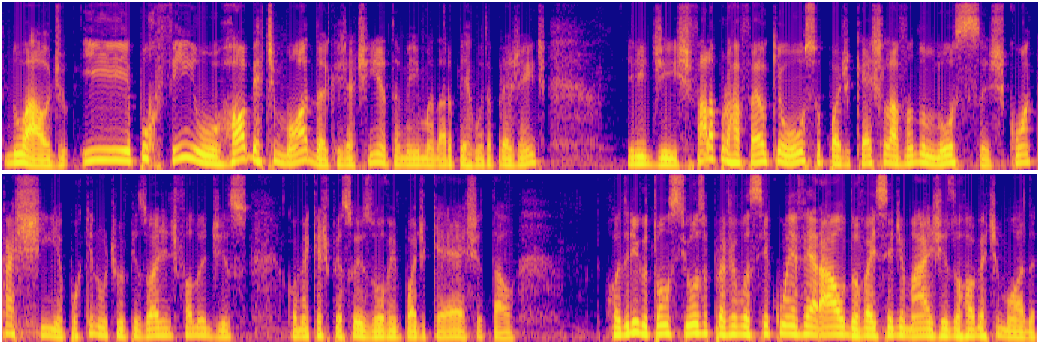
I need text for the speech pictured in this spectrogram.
no áudio. E por fim, o Robert Moda, que já tinha também mandado pergunta pra gente, ele diz: Fala pro Rafael que eu ouço o podcast lavando louças com a caixinha, porque no último episódio a gente falou disso, como é que as pessoas ouvem podcast e tal. Rodrigo, tô ansioso para ver você com o Everaldo, vai ser demais, diz o Robert Moda.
